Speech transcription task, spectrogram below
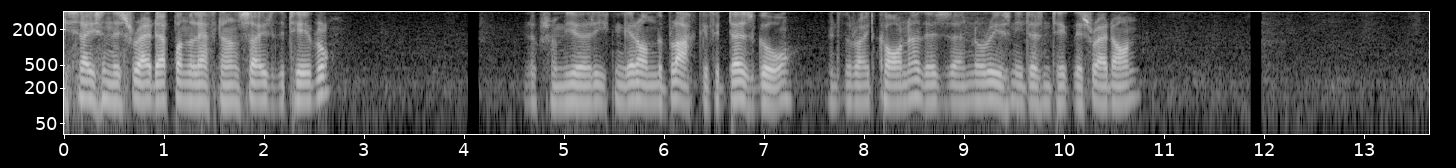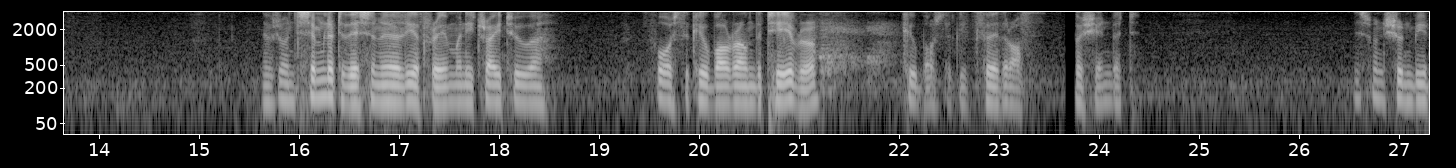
He's sizing this red up on the left hand side of the table. Looks from here he can get on the black if it does go into the right corner. There's uh, no reason he doesn't take this red on. There was one similar to this in an earlier frame when he tried to uh, force the cue ball round the table. Cue ball's looking further off pushing, but this one shouldn't be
